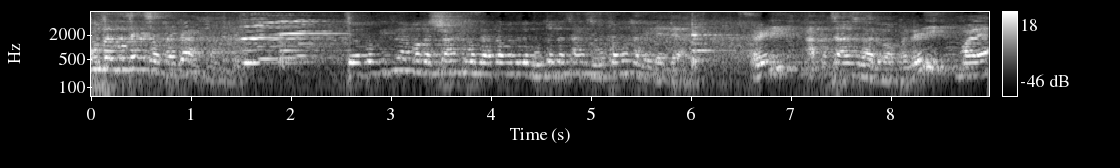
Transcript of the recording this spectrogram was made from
बुधाचा चान्स होता का? तेव्हा बघितलं मग शांत होतं. आता मध्ये भूताचा चान्स होता मग झालेल्या त्या. रेडी आता चान्स घालू आपण. रेडी मळ्या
